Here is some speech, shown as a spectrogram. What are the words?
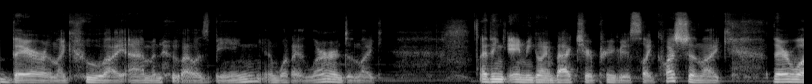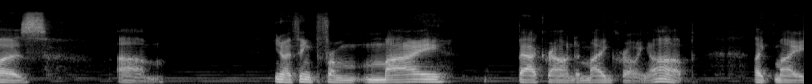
there and like who I am and who I was being and what I learned and like I think Amy going back to your previous like question like there was um you know I think from my background and my growing up, like my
